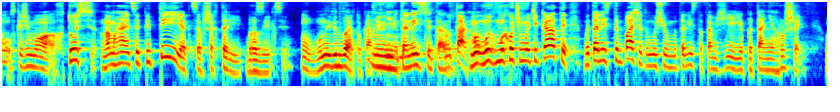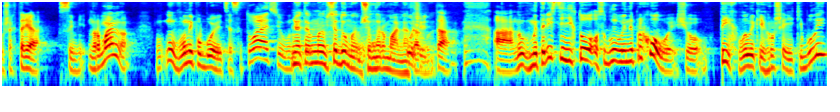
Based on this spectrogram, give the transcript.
е, Ну, скажімо, хтось намагається піти, як це в Шахтарі, бразильці. Ну, вони відверто кажуть. Ну и «Ні, металлисте Ну, также. так, ми, ми, ми хочемо тікати. Металіст тим паче, тому що в металіста там ще є питання грошей. У Шахтаря з цим нормально. Ну, вони побоюються ситуацію. Вони Ну это мы все думаем, что нормально. Как хочуть, бы. так. А ну, в металісті ніхто особливо і не приховує, що тих великих грошей, які були,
